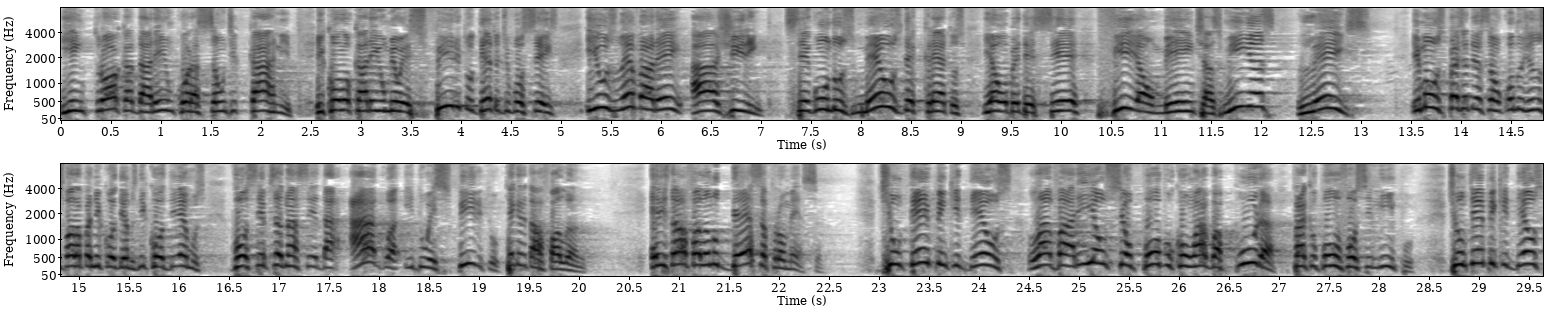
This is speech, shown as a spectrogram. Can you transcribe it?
e em troca darei um coração de carne e colocarei o meu espírito dentro de vocês e os levarei a agirem segundo os meus decretos e a obedecer fielmente as minhas leis. Irmãos, preste atenção, quando Jesus fala para Nicodemos, Nicodemos, você precisa nascer da água e do Espírito, o que, é que ele estava falando? Ele estava falando dessa promessa, de um tempo em que Deus lavaria o seu povo com água pura para que o povo fosse limpo, de um tempo em que Deus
